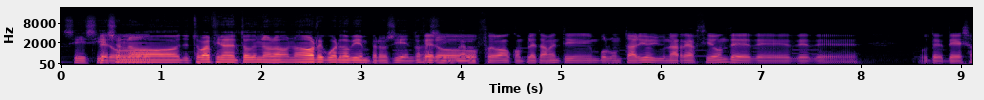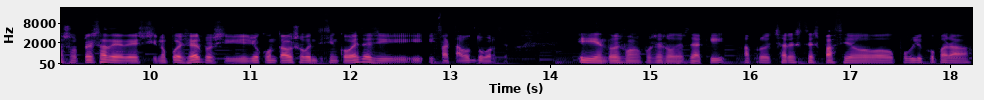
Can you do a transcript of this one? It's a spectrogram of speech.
Sí, sí, eso no. Yo estuve al final del todo y no, lo recuerdo bien, pero sí, entonces. Pero fue completamente involuntario y una reacción de, de, de, esa sorpresa de, si no puede ser, pero si yo he contado eso 25 veces y, faltaba un divorcio. Y entonces, bueno, pues eso, desde aquí, aprovechar este espacio público para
